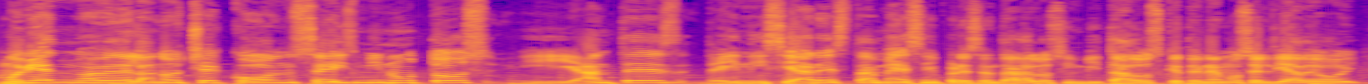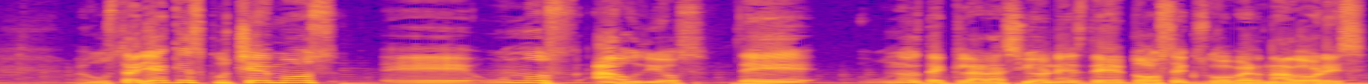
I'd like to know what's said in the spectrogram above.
Muy bien, nueve de la noche con seis minutos y antes de iniciar esta mesa y presentar a los invitados que tenemos el día de hoy, me gustaría que escuchemos eh, unos audios de unas declaraciones de dos exgobernadores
